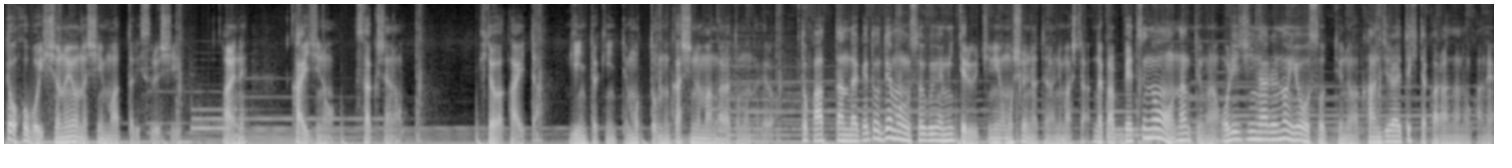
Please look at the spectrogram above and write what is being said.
とほぼ一緒のようなシーンもあったりするしあれね。カイジの作者の人が書いた銀と金ってもっと昔の漫画だと思うんだけどとかあったんだけどでも嘘食いを見てるうちに面白いなってなりました。だから別の何て言うかなオリジナルの要素っていうのが感じられてきたからなのかね。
